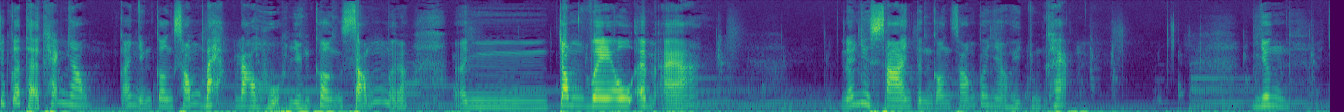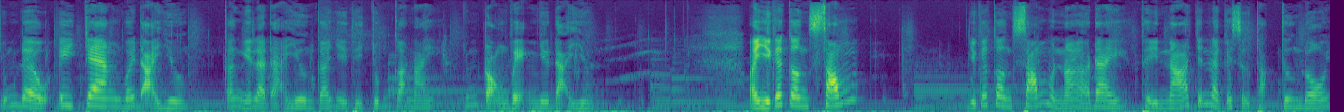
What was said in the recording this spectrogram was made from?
chúng có thể khác nhau. Có những cơn sóng bạc đầu, những cơn sóng ờ, ờ, trong veo êm ả. Nếu như sai từng con sóng với nhau thì chúng khác. Nhưng chúng đều y chang với đại dương. Có nghĩa là đại dương có gì thì chúng có nấy. Chúng trọn vẹn như đại dương. Bởi vì cái cơn sóng giữa cái cơn sóng mình nói ở đây thì nó chính là cái sự thật tương đối.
